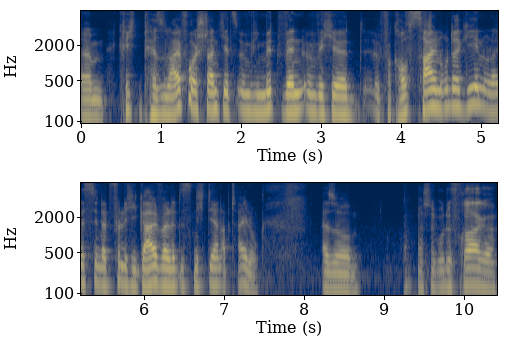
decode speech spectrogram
Ähm, kriegt ein Personalvorstand jetzt irgendwie mit, wenn irgendwelche äh, Verkaufszahlen runtergehen oder ist denen das völlig egal, weil das ist nicht deren Abteilung? Also, Das ist eine gute Frage.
